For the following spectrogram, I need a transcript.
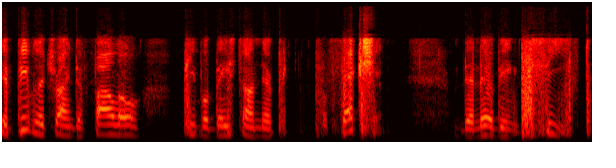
if people are trying to follow people based on their perfection, then they're being deceived.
